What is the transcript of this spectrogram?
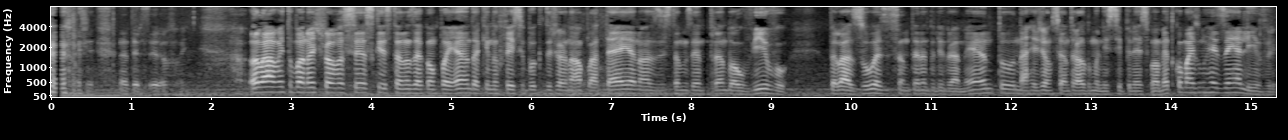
Na terceira foi. Olá, muito boa noite para vocês que estão nos acompanhando aqui no Facebook do Jornal Plateia. Nós estamos entrando ao vivo pelas ruas de Santana do Livramento, na região central do município nesse momento, com mais um Resenha Livre.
